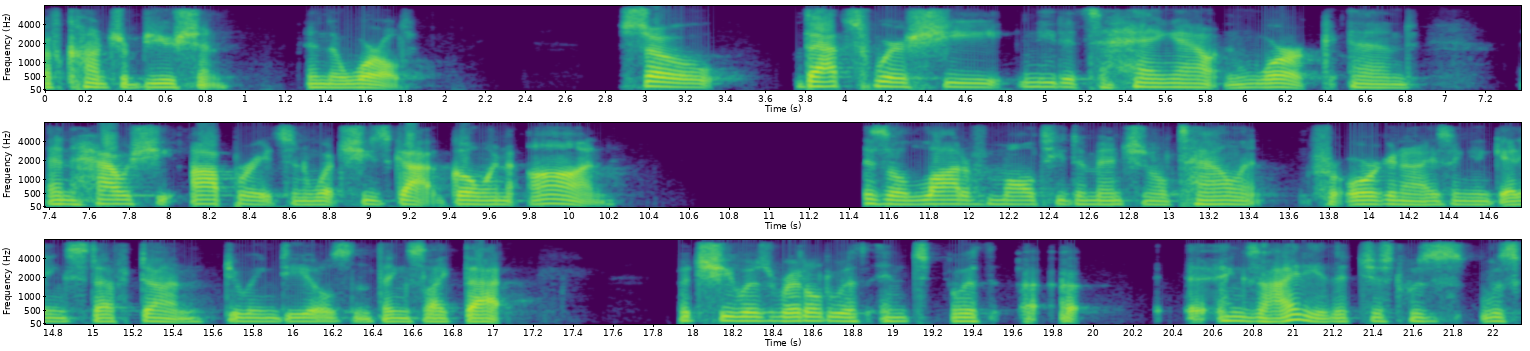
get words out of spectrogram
of contribution in the world. So that's where she needed to hang out and work and and how she operates and what she's got going on is a lot of multidimensional talent for organizing and getting stuff done, doing deals and things like that. But she was riddled with with uh, uh, anxiety that just was was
